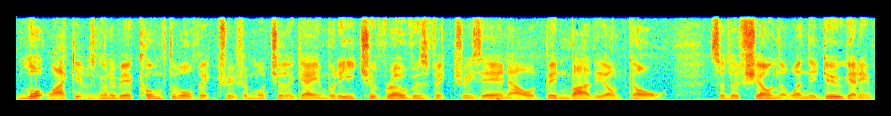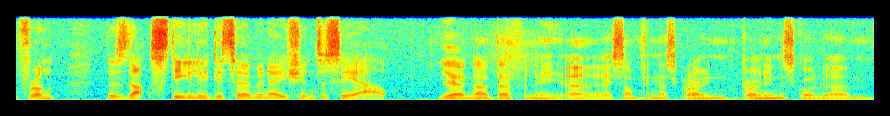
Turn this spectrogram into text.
looked like it was going to be a comfortable victory for much of the game, but each of Rovers' victories here now have been by the odd goal. So they've shown that when they do get in front, there's that steely determination to see it out. Yeah, no, definitely. Uh, it's something that's grown grown in the squad um,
